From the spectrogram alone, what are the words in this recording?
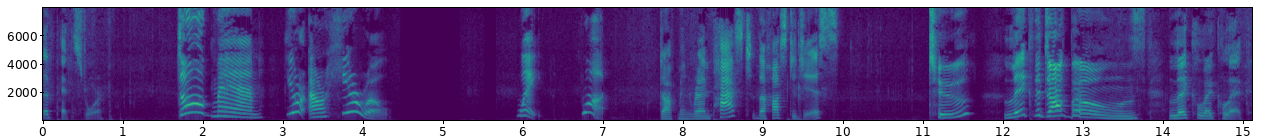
the pet store. Dogman, you're our hero. Wait, what? Dogman ran past the hostages to lick the dog bones. Lick, lick, lick.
